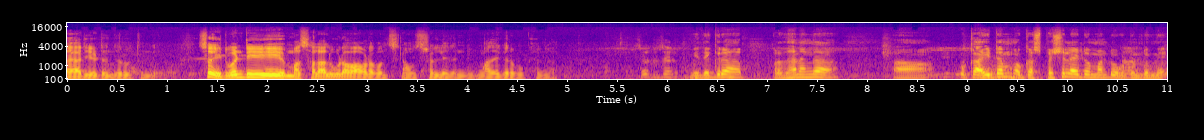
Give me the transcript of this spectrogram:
తయారు చేయడం జరుగుతుంది. సో ఎటువంటి మసాలాలు కూడా వాడవలసిన అవసరం లేదండి మా దగ్గర ముఖ్యంగా. సార్ సార్ మీ దగ్గర ప్రధానంగా ఒక ఐటమ్ ఒక స్పెషల్ ఐటమ్ అంటూ ఒకటి ఉంటుంది.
